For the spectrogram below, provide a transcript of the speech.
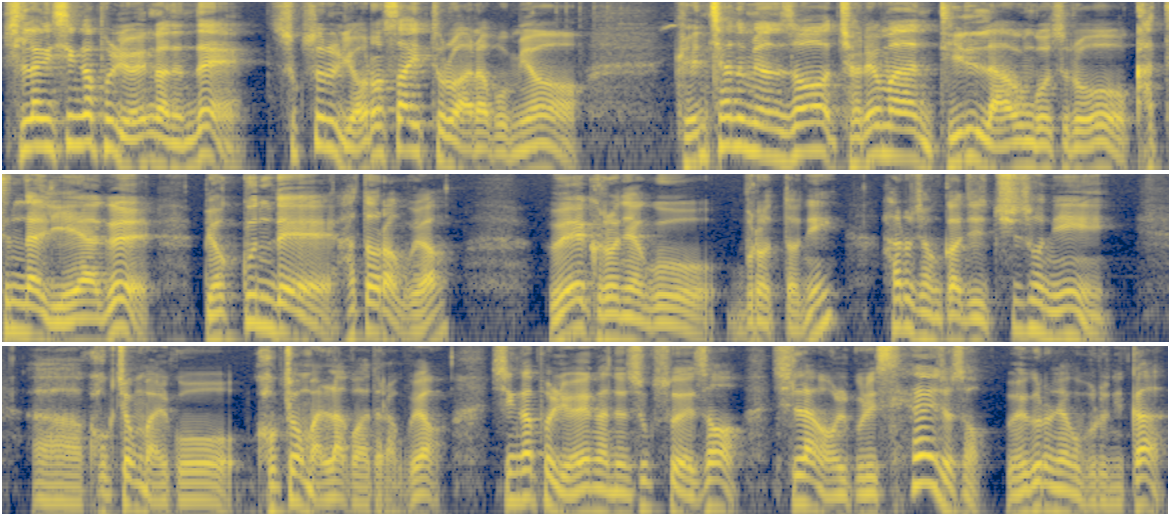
신랑이 싱가포르 여행 가는데 숙소를 여러 사이트로 알아보며 괜찮으면서 저렴한 딜 나온 곳으로 같은 날 예약을 몇 군데 하더라고요. 왜 그러냐고 물었더니 하루 전까지 취소니 아, 걱정 말고 걱정 말라고 하더라고요. 싱가포르 여행하는 숙소에서 신랑 얼굴이 새해져서 왜 그러냐고 물으니까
